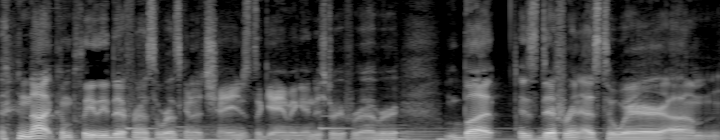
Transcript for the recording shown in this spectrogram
not completely different so where it's going to change the gaming industry forever but it's different as to where um,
